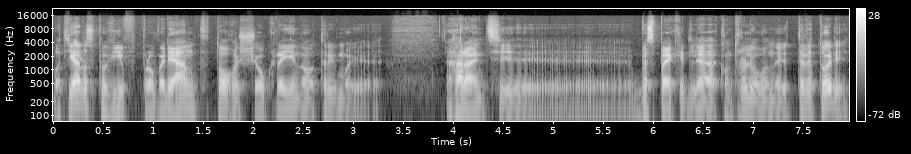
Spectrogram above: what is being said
от я розповів про варіант того, що Україна отримує гарантії е, безпеки для контрольованої території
